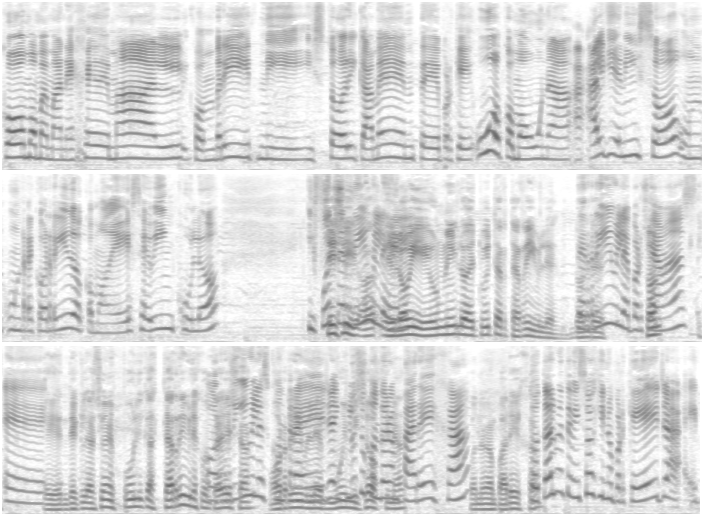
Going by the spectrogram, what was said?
cómo me manejé de mal con Britney históricamente, porque hubo como una, alguien hizo un, un recorrido como de ese vínculo y fue sí, sí, terrible. eh, lo vi, un hilo de Twitter terrible. Terrible, porque son, además... eh, eh, declaraciones públicas terribles contra ella. horribles contra horribles, ella, incluso cuando eran pareja. Cuando eran pareja. Totalmente misógino porque ella eh,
